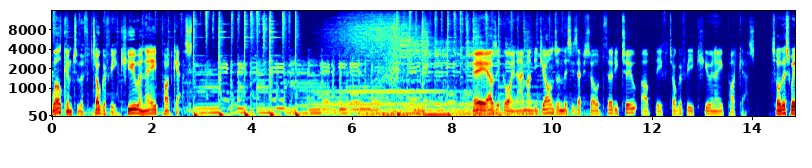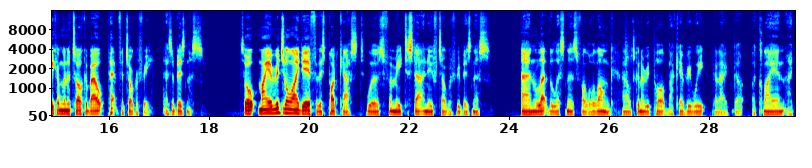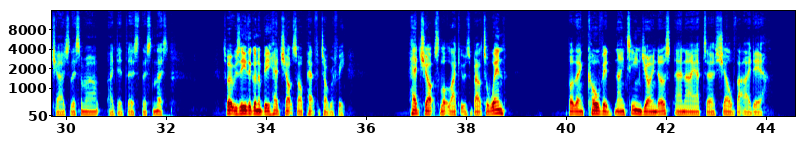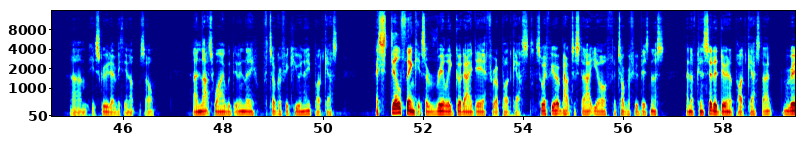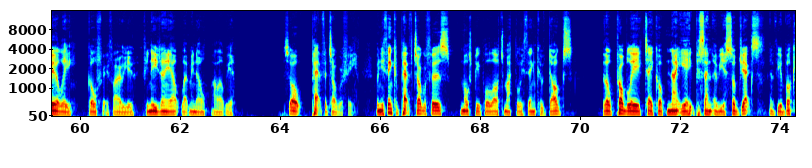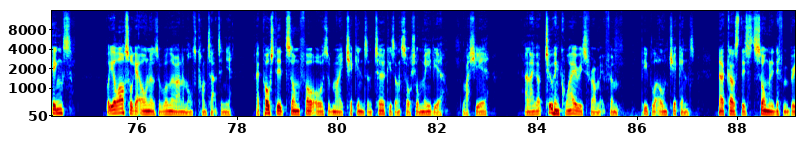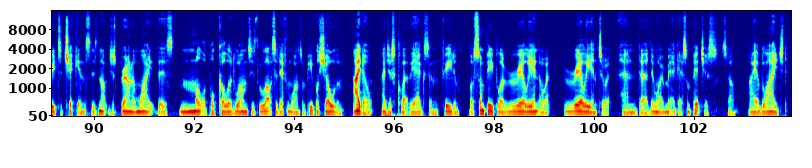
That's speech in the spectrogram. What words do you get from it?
Welcome to the Photography Q&A podcast. Hey, how's it going? I'm Andy Jones and this is episode 32 of the Photography Q&A podcast. So this week I'm going to talk about pet photography as a business. So my original idea for this podcast was for me to start a new photography business and let the listeners follow along. And I was going to report back every week that I got a client, I charged this amount, I did this, this, and this. So it was either going to be headshots or pet photography. Headshots looked like it was about to win, but then COVID 19 joined us and I had to shelve that idea. Um, it screwed everything up. So, and that's why we're doing the photography Q&A podcast. I still think it's a really good idea for a podcast. So if you're about to start your photography business and have considered doing a podcast, I'd really go for it if I were you. If you need any help, let me know. I'll help you. So, pet photography. When you think of pet photographers, most people automatically think of dogs. They'll probably take up 98% of your subjects, of your bookings, but you'll also get owners of other animals contacting you. I posted some photos of my chickens and turkeys on social media last year, and I got two inquiries from it from people that own chickens. Now, because there's so many different breeds of chickens, there's not just brown and white, there's multiple coloured ones, there's lots of different ones, and people show them. I don't, I just collect the eggs and feed them. But some people are really into it, really into it, and uh, they wanted me to get some pictures, so I obliged.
